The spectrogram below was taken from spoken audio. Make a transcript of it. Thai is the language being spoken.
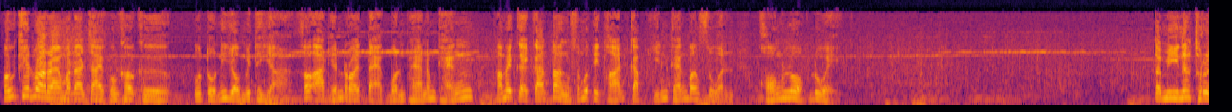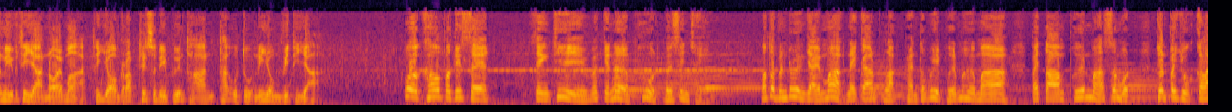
ผมคิดว่าแรงบันดาลใจของเขาคือ อุตุนิยมวิทยา เขาอาจเห็นรอยแตกบนแผ่นน้ำแข็งทำให้เกิดการตั้งสมมติฐานกับหินแข็งบางส่วนของโลกด้วย แต่มีนักธรณีวิทยาน้อยมากที่ยอมรับทฤษฎีพื้นฐานทางอุตุนิยมวิทยา พวกเขาปฏิเสธ สิ่งที่เวเกเนอร์พูดโดยสิ้นเชิง มันต้องเป็นเรื่องใหญ่มากในการผลักแผ่นทวีปผืนมหึมา ไปตามพื้นมหาสมุทรจนไปอยู่ไกล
